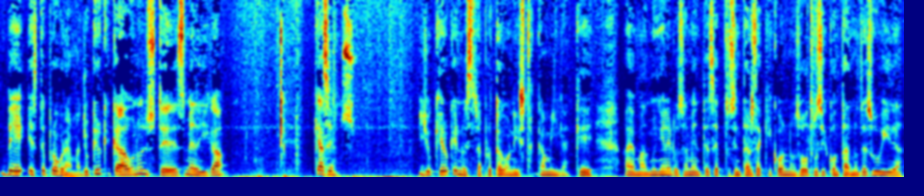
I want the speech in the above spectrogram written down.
de este programa. Yo quiero que cada uno de ustedes me diga qué hacemos. Y yo quiero que nuestra protagonista, Camila, que además muy generosamente aceptó sentarse aquí con nosotros y contarnos de su vida,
